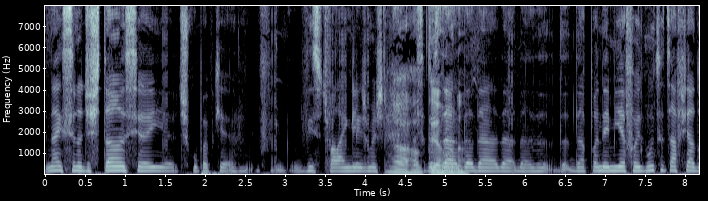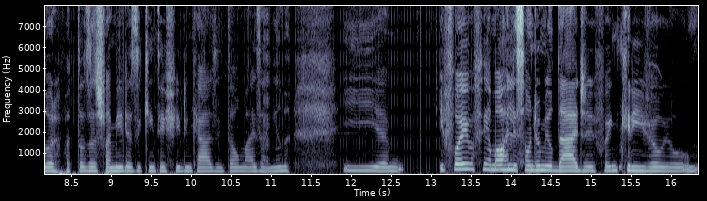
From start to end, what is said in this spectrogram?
né, ensino à distância e desculpa porque vício de falar inglês, mas Ah, essa coisa termo, da, né? da, da, da, da, pandemia foi muito desafiadora para todas as famílias e quem tem filho em casa, então mais ainda. E, e foi assim, a maior lição de humildade, foi incrível. Eu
